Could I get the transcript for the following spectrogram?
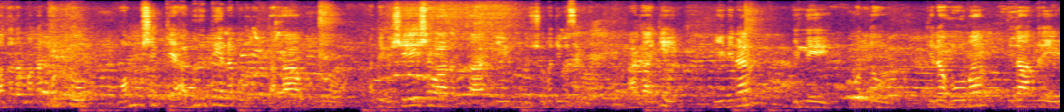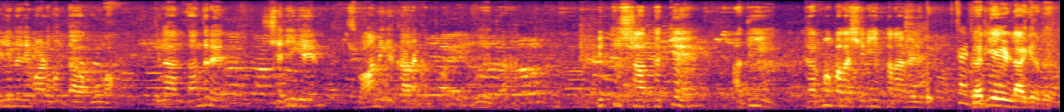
ಅದು ನಮ್ಮನ್ನು ಕೊಟ್ಟು ವಂಶಕ್ಕೆ ಅಭಿವೃದ್ಧಿಯನ್ನು ಕೊಡುವಂತಹ ಒಂದು ಅತಿ ವಿಶೇಷವಾದಂಥ ಈ ಒಂದು ಶುಭ ದಿವಸಗಳು. ಹಾಗಾಗಿ ಈ ದಿನ ಇಲ್ಲಿ ಒಂದು ತಿಲ ಹೋಮ ತಿಲ ಅಂದರೆ ಎಳ್ಳಿನಲ್ಲಿ ಮಾಡುವಂತಹ ಹೋಮ. ತಿಲ ಅಂತಂದರೆ ಶನಿಗೆ ಸ್ವಾಮಿಗೆ ಕಾರಕತ್ವ ಗೊತ್ತಾಯ್ತಾ ಪಿತೃಶ್ರಾದ್ದಕ್ಕೆ ಅತಿ ಕರ್ಮಫಲ ಶನಿ ಅಂತ ನಾವು ಹೇಳಿದ್ವಿ. ಕರಿಯ ಎಳ್ಳಾಗಿರಬೇಕು.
